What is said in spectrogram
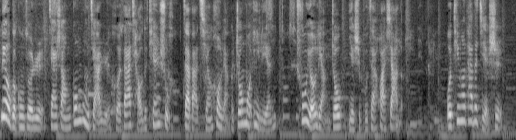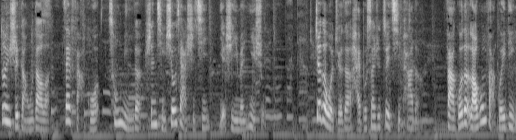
六个工作日加上公共假日和搭桥的天数，再把前后两个周末一连，出游两周也是不在话下的。我听了他的解释，顿时感悟到了，在法国，聪明的申请休假时期也是一门艺术。这个我觉得还不算是最奇葩的。法国的劳工法规定，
